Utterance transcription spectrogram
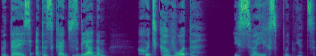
пытаясь отыскать взглядом хоть кого-то из своих спутниц.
